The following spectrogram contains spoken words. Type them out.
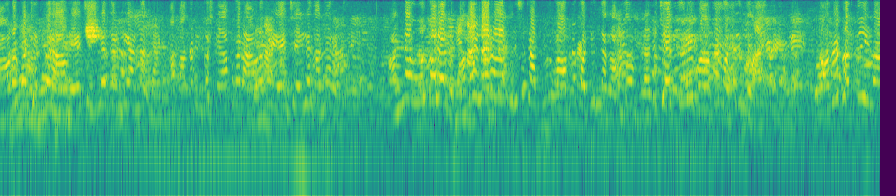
ఆవిడ కూడా చెప్పారు ఆవిడ ఏం చేయలేదండి అన్నారు. ఆ పక్కన ఇంకో స్టాఫ్ గారు ఆవిడ కూడా ఏం చేయలేదు అన్నారు అన్న ఊరుకోలేదు అమ్మాయిలారా అని పిలిచి అప్పుడు బాబే కొట్టింది రక్తం బ్లడ్ చేస్తే బాబే కొట్టింది బాబే కొట్టి ఇలా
